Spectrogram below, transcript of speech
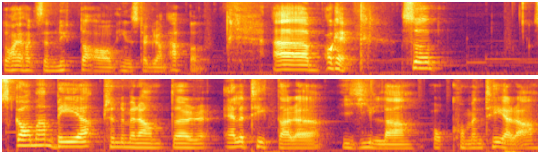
Då har jag faktiskt en nytta av Instagram-appen. Uh, Okej, okay. så ska man be prenumeranter eller tittare gilla och kommentera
